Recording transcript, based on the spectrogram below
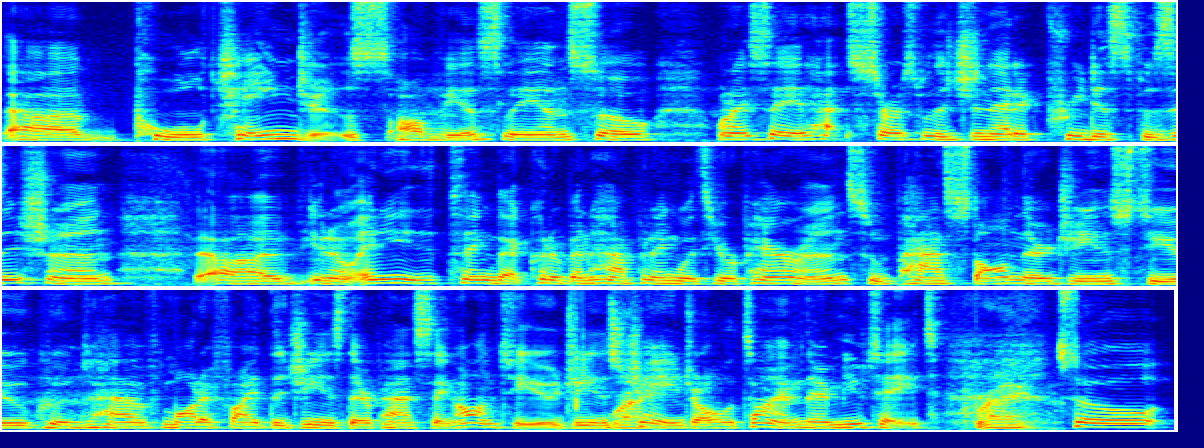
uh, pool changes, obviously. And so when I say it ha- starts with a genetic predisposition, uh, you know, anything that could have been happening with your parents who passed on their genes to you could have modified the genes they're passing on to you. Genes Right. change all the time, they mutate. Right. So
